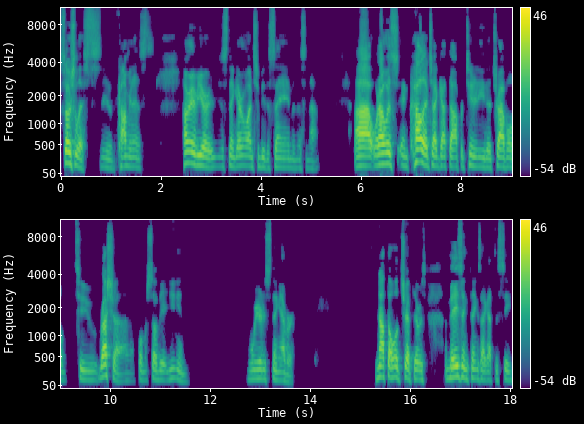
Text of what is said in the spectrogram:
Socialists, you know, communists. How many of you, are, you just think everyone should be the same and this and that? Uh, when I was in college, I got the opportunity to travel to Russia, former Soviet Union. Weirdest thing ever. Not the whole trip. There was amazing things I got to see.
